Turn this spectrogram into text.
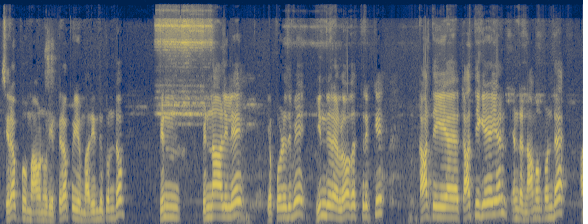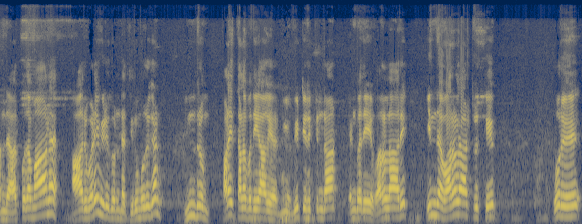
சிறப்பும் அவனுடைய பிறப்பையும் அறிந்து கொண்டோம். பின் பின்னாளிலே எப்பொழுதுமே இந்திர லோகத்திற்கு கார்த்திகேய கார்த்திகேயன் என்ற நாமம் கொண்ட அந்த அற்புதமான ஆறுபடை வீடு கொண்ட திருமுருகன் இன்றும் படைத்தளபதியாக நீ- என்பதே வரலாறு. இந்த வரலாற்றுக்கு ஒரு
